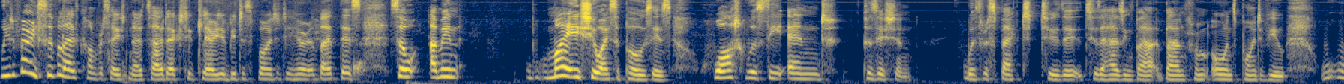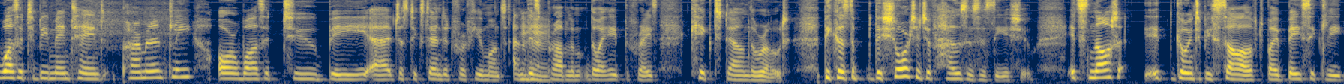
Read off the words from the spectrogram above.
We had a very civilised conversation outside, actually, Claire. You'll be disappointed to hear about this. So, I mean, my issue, I suppose, is what was the end position with respect to the to the housing ba- ban from Eoin's point of view, was it to be maintained permanently or was it to be uh, just extended for a few months? And mm-hmm. this problem, though I hate the phrase, kicked down the road because the the shortage of houses is the issue. It's not it going to be solved by basically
